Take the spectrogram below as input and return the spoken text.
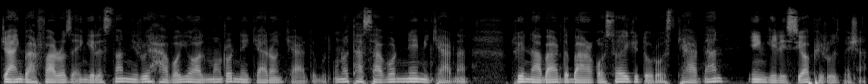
جنگ بر فراز انگلستان نیروی هوایی آلمان رو نگران کرده بود. اونا تصور نمی‌کردن توی نبرد برقاسایی که درست کردن انگلیسیا پیروز بشن.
